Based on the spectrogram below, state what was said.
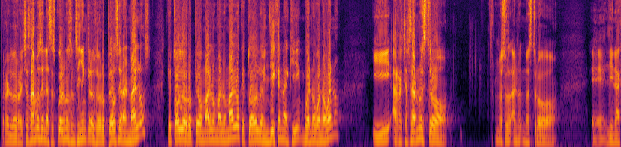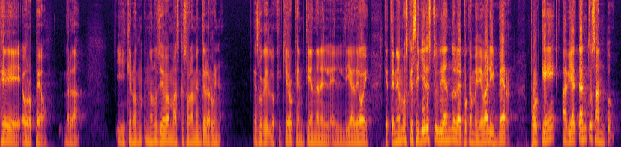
Pero lo rechazamos en las escuelas, nos enseñan que los europeos eran malos, que todo lo europeo malo, malo, malo, que todo lo indígena aquí, bueno, bueno, bueno, y a rechazar nuestro, nuestro, nuestro eh, linaje europeo, ¿verdad? Y que no, nos lleva más que solamente a la ruina. Es lo que, lo que quiero que entiendan el, día de hoy. Que tenemos que seguir estudiando la época medieval y ver por qué había tanto santo,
